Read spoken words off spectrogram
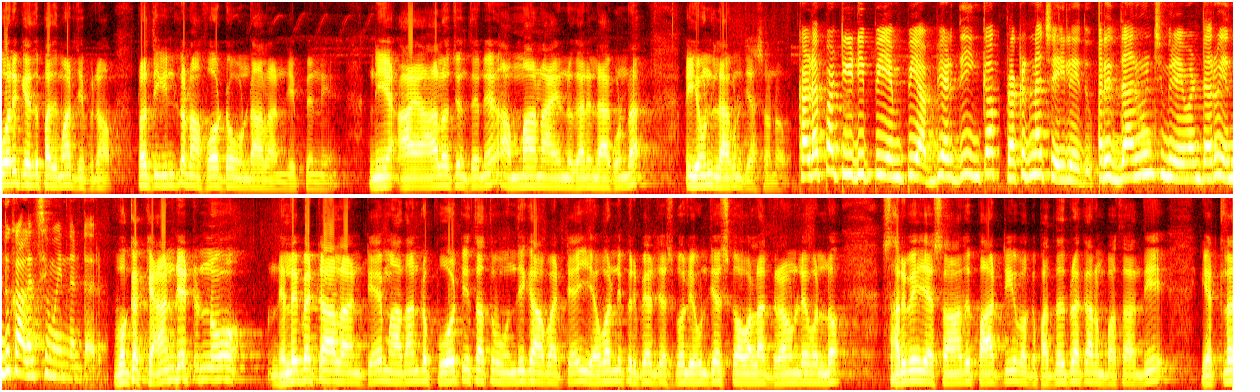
కోరిక ఏదో పది మాట చెప్పినావు ప్రతి ఇంట్లో నా ఫోటో ఉండాలని చెప్పింది. నీ ఆ ఆలోచనతోనే అమ్మా నాయన్ను కానీ లేకుండా ఎవరిని లేకుండా చేస్తున్నావు కడప టీడీపీ ఎంపీ అభ్యర్థి ఇంకా ప్రకటన చేయలేదు. మరి దాని గురించి మీరు ఏమంటారు ఎందుకు ఆలస్యమైందంటారు? ఒక క్యాండిడేట్ను నిలబెట్టాలంటే మా దాంట్లో పోటీతత్వం ఉంది కాబట్టి ఎవరిని ప్రిపేర్ చేసుకోవాలి ఎవరిని చేసుకోవాలా గ్రౌండ్ లెవెల్లో సర్వే చేస్తాం. అది పార్టీ ఒక పద్ధతి ప్రకారం పోతుంది. ఎట్లా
